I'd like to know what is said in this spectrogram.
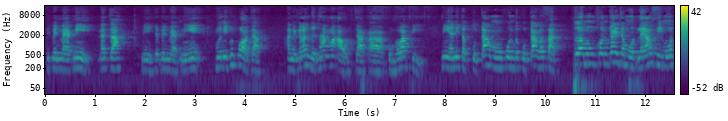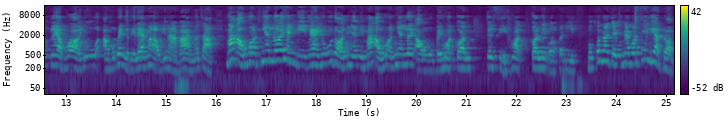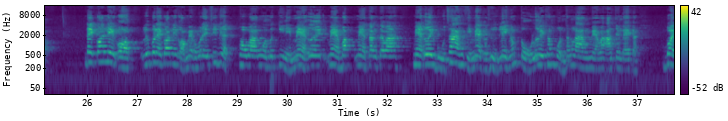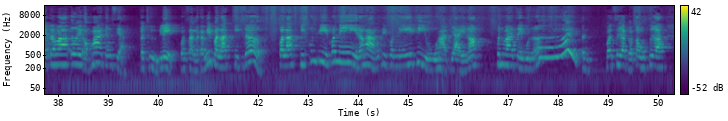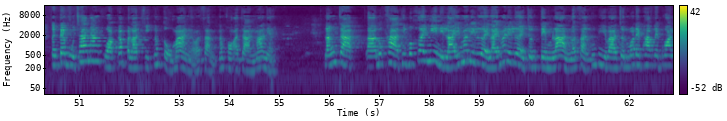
ที่เป็นแบบนี้นะจ๊ะนี่จะเป็นแบบนี้มือนี้คุณพ่อจากอันนี้กำลังเดินทางมาเอาจากอ่ากลุ่มพระว่าปี นี่อันนี้ตะกรุดเก้ามงคลตะกรุดเก้ากษัตริย์ เกลือมงคลใกล้จะหมดแล้วสีมดแล้วพ่ออยู่เอามาเพ่นกับสีแลนมาเอาอยู่หน้าบ้านเนาะจ้ะมาเอาฮอดเฮียนเลยแห่งดีแม่อยู่อุดรนี่ยังนี่มาเอาฮอดเฮียนเลยเอาไปฮอดก่อนจนสีฮอดก่อนเลขออกก็ดีบางคลนมาใจบุญแม่บ่ซีเรียสดอกได้ก้อนเลขออก หรือบ่ได้ก้อนเลขออกแม่ก็บ่ได้ซีเรียสเพราะว่างวดเมื่อกี้เนี่ยแม่เอ้ยแม่บักแม่ตั้งแต่ว่าแม่เอ้ยบูชางสิแม่ก็ถือเลขน้ำโตเลยทั้งบนทั้งล่างแม่ว่าอาจังไดกะบ่อยแต่ว่าเอ้ยออกมาจังเสีย ก็ถือเหลขว่าสั่นแล้วก็มีปลาลัดคิกเดอปลาลัดคิกคุณพี่คนนี้นะคะคุณพี่คนนี้ที่อยู่หาดใหญ่เนาะเพิ่นว่าใจบุญเอ้ยตั้งบ่เสื้อก็ต้องเสื้อตั้งแต่บูชานางกวักกับปลาลัดคิกน้ำโตมาเนี่ยว่าสันน้ำของอาจารย์มาเนี่ย หลังจากลูกค้าที่บ่เคยมีนี่ไหลมาเรื่อยๆไหลมาเรื่อยๆ จนเต็มร้านว่าสันคุณพี่ว่าจนบ่ได้พักได้ผ่อน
